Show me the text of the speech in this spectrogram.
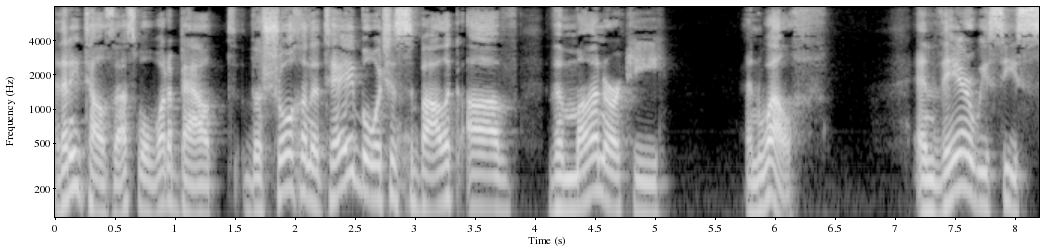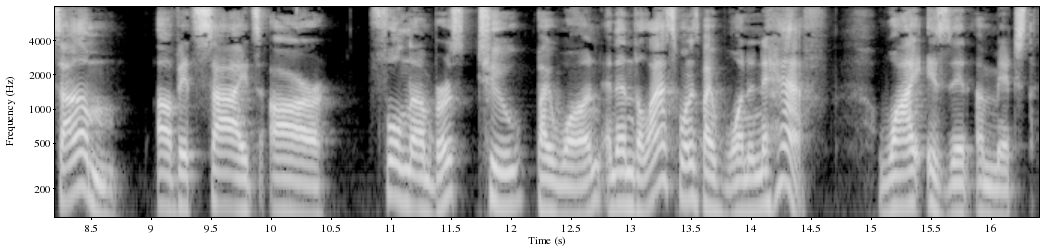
And then he tells us, well, what about the shulchan, the table, which is symbolic of the monarchy and wealth? And there we see some of its sides are full numbers, two by one, and then the last one is by one and a half. Why is it a mixed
